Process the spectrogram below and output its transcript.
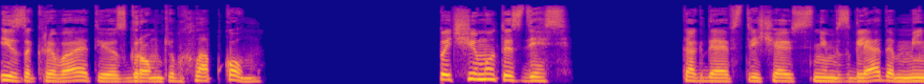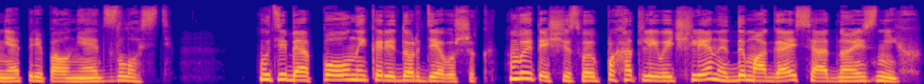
и закрывает ее с громким хлопком. «Почему ты здесь?» Когда я встречаюсь с ним взглядом, меня переполняет злость. «У тебя полный коридор девушек. Вытащи свой похотливый член и домогайся одной из них».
